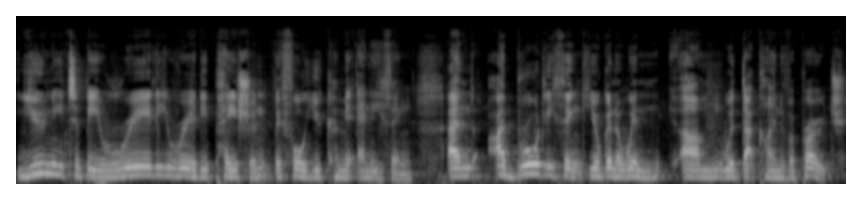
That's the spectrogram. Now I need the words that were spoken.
You need to be really, really patient before you commit anything, and I broadly think you're going to win um, with that kind of approach.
